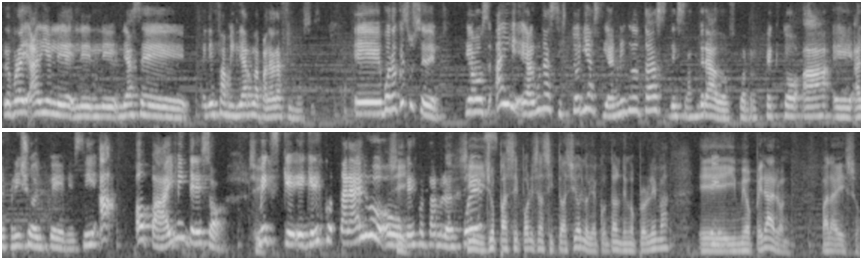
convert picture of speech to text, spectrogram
pero por ahí alguien le, le, le- le hace, le es familiar la palabra fimosis. Bueno, ¿qué sucede? Digamos, hay eh, algunas historias y anécdotas de sangrados con respecto a, eh, al frenillo del pene, ¿sí? Ah, opa, ahí me interesó. sí. Mex, ¿que- eh, ¿querés contar algo o Sí. querés contármelo después? Sí, yo pasé por esa situación, lo voy a contar, no tengo problema, eh, Sí. y me operaron para eso.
